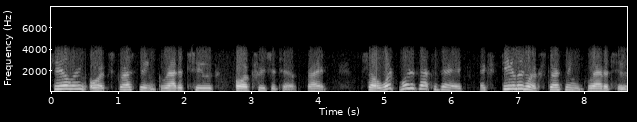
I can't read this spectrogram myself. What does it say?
feeling or expressing gratitude or appreciative. Right. So what what is that today? Feeling or expressing gratitude.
